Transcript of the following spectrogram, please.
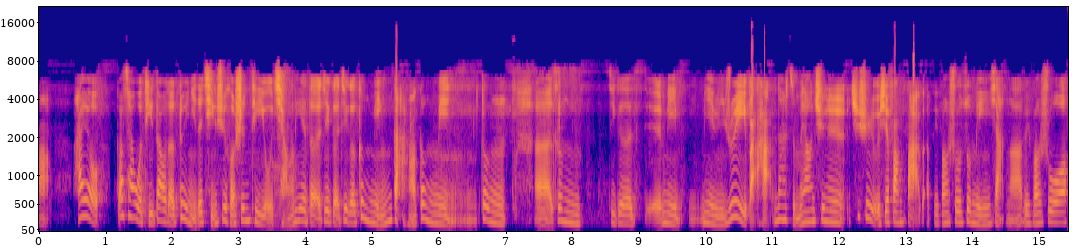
啊。还有刚才我提到的，对你的情绪和身体有强烈的这个这个更敏感哈，更敏更呃更这个敏敏锐吧哈。那怎么样去？其实有一些方法的，比方说做冥想啊，比方说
